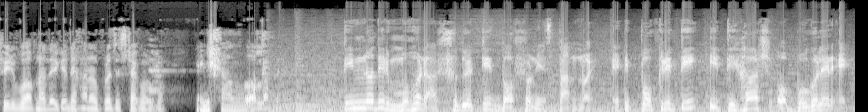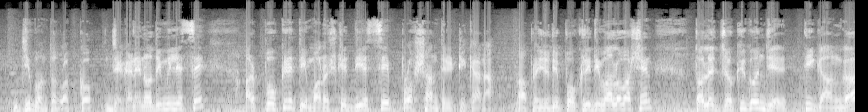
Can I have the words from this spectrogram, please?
ফিরবো আপনাদেরকে দেখানোর প্রচেষ্টা করব। ইনশাআল্লাহ। তিন নদীর মোহনা শুধু একটি দর্শনীয় স্থান নয় এটি প্রকৃতি ইতিহাস ও ভূগোলের এক জীবন্ত লক্ষ্য যেখানে নদী মিলেছে আর প্রকৃতি মানুষকে দিয়েছে প্রশান্তির ঠিকানা। আপনি যদি প্রকৃতি ভালোবাসেন তাহলে জকিগঞ্জের তিগাঙ্গা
